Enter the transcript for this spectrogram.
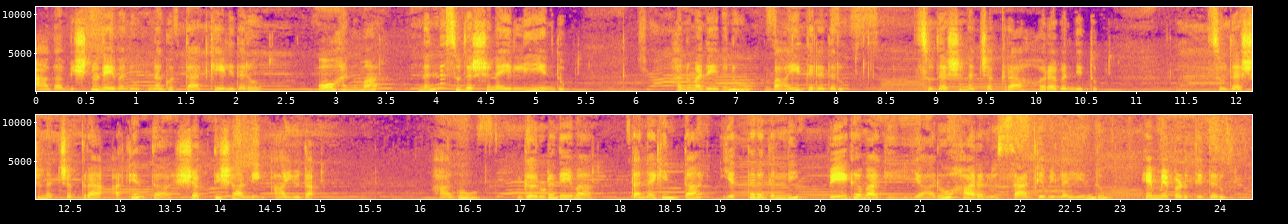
ಆಗ ವಿಷ್ಣುದೇವನು ನಗುತ್ತಾ ಕೇಳಿದರು, ಓ ಹನುಮ ನನ್ನ ಸುದರ್ಶನ ಎಲ್ಲಿ ಎಂದು? ಹನುಮದೇವನು ಬಾಯಿ ತೆರೆದರು. ಸುದರ್ಶನ ಚಕ್ರ ಹೊರಬಂದಿತು. ಸುದರ್ಶನ ಚಕ್ರ ಅತ್ಯಂತ ಶಕ್ತಿಶಾಲಿ ಆಯುಧ. ಹಾಗೂ ಗರುಡದೇವ ತನಗಿಂತ ಎತ್ತರದಲ್ಲಿ ವೇಗವಾಗಿ ಯಾರೂ ಹಾರಲು ಸಾಧ್ಯವಿಲ್ಲ ಎಂದು ಹೆಮ್ಮೆ ಪಡುತ್ತಿದ್ದರು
